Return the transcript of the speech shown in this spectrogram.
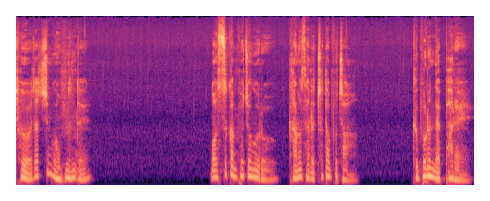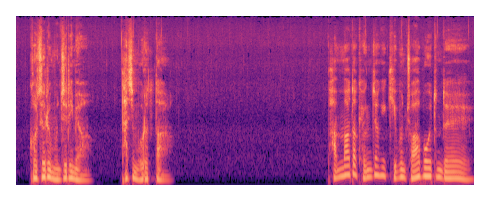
저 여자친구 없는데. 머쓱한 표정으로 간호사를 쳐다보자 그분은 내 팔에 거즈를 문지르며 다시 물었다. 밤마다 굉장히 기분 좋아 보이던데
